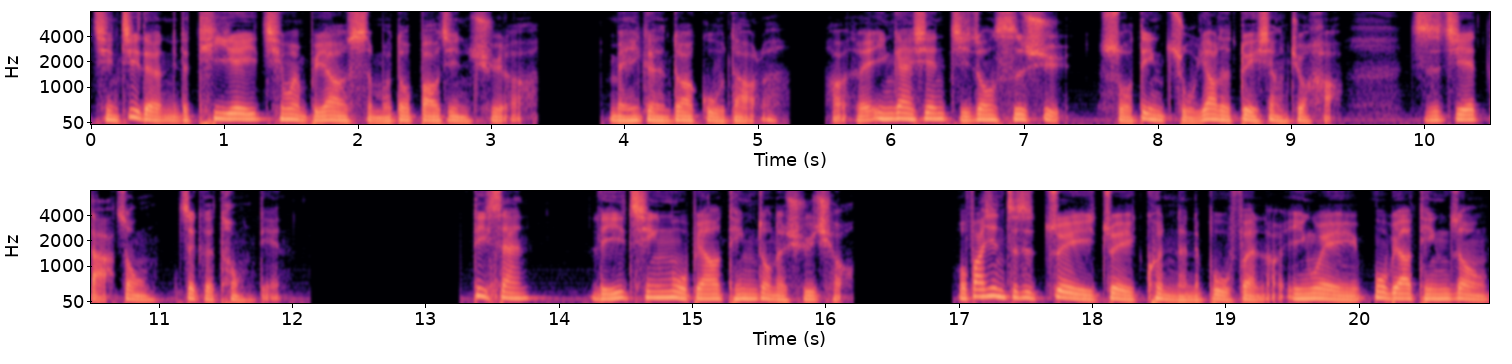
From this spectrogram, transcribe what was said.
请记得你的 TA 千万不要什么都包进去了，每一个人都要顾到了。好，所以应该先集中思绪，锁定主要的对象就好，直接打中这个痛点。第三，厘清目标听众的需求。我发现这是最最困难的部分了，因为目标听众。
